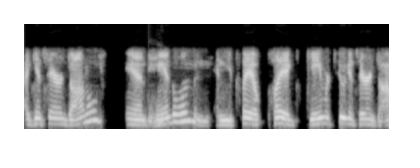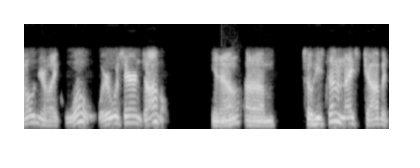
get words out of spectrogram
against Aaron Donald and Mhm. handle him, and and you play a play a game or two against Aaron Donald, and you're like, whoa, where was Aaron Donald? You know, um, so he's done a nice job at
